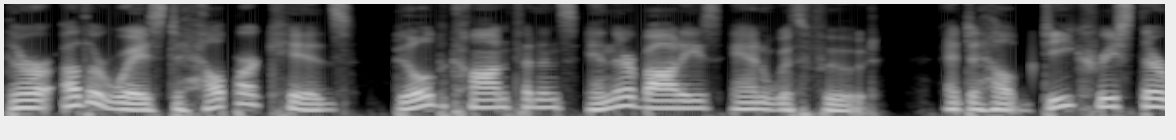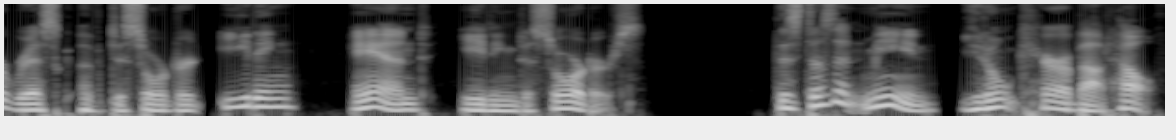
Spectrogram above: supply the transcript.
There are other ways to help our kids build confidence in their bodies and with food, and to help decrease their risk of disordered eating and eating disorders. This doesn't mean you don't care about health.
